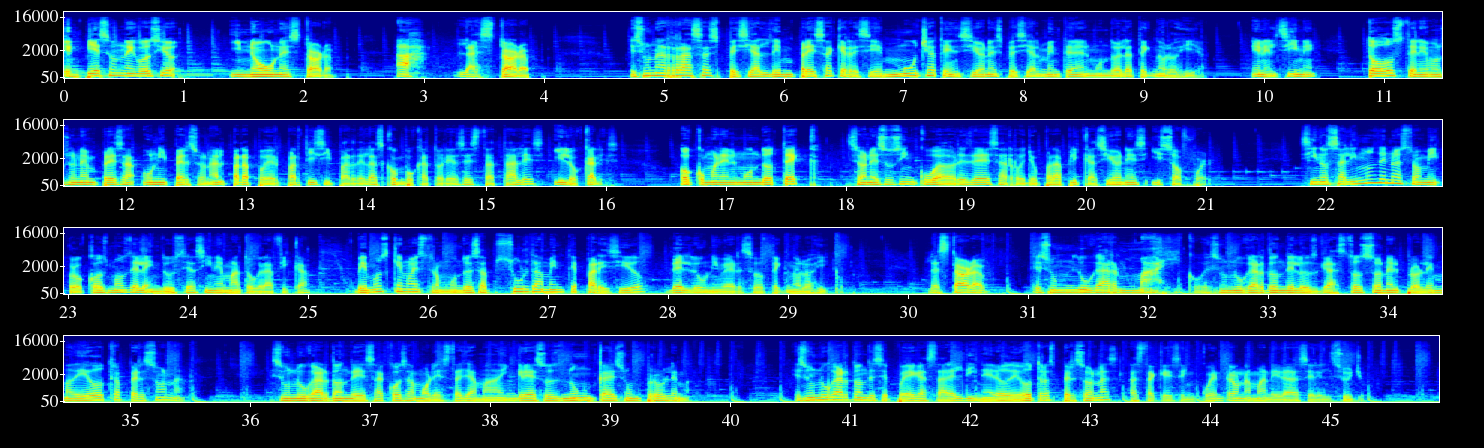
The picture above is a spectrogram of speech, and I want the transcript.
Empieza un negocio y no una startup. Ah, la startup. Es una raza especial de empresa que recibe mucha atención especialmente en el mundo de la tecnología. En el cine, todos tenemos una empresa unipersonal para poder participar de las convocatorias estatales y locales. O como en el mundo tech, son esos incubadores de desarrollo para aplicaciones y software. Si nos salimos de nuestro microcosmos de la industria cinematográfica, vemos que nuestro mundo es absurdamente parecido del universo tecnológico. La startup es un lugar mágico, es un lugar donde los gastos son el problema de otra persona. Es un lugar donde esa cosa molesta llamada ingresos nunca es un problema. Es un lugar donde se puede gastar el dinero de otras personas hasta que se encuentra una manera de hacer el suyo.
